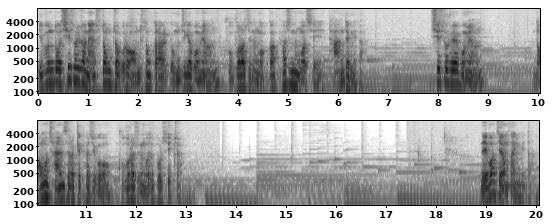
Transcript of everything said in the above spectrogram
이분도 시술 전에 수동적으로 엄지손가락을 이렇게 움직여보면 구부러지는 것과 펴지는 것이 다 안됩니다. 시술 후에 보면 너무 자연스럽게 펴지고 구부러지는 것을 볼 수 있죠. 네 번째 영상입니다.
